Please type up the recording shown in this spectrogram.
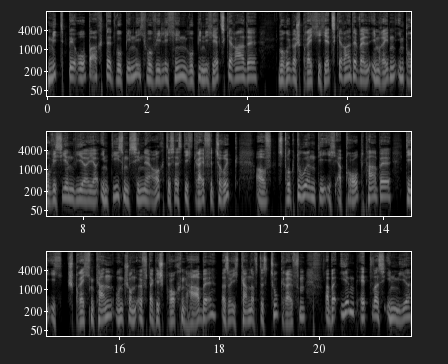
mit beobachtet, wo bin ich, wo will ich hin, wo bin ich jetzt gerade, Worüber spreche ich jetzt gerade? Weil im Reden improvisieren wir ja in diesem Sinne auch. Das heißt, ich greife zurück auf Strukturen, die ich erprobt habe, die ich sprechen kann und schon öfter gesprochen habe. Also ich kann auf das zugreifen. Aber irgendetwas in mir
